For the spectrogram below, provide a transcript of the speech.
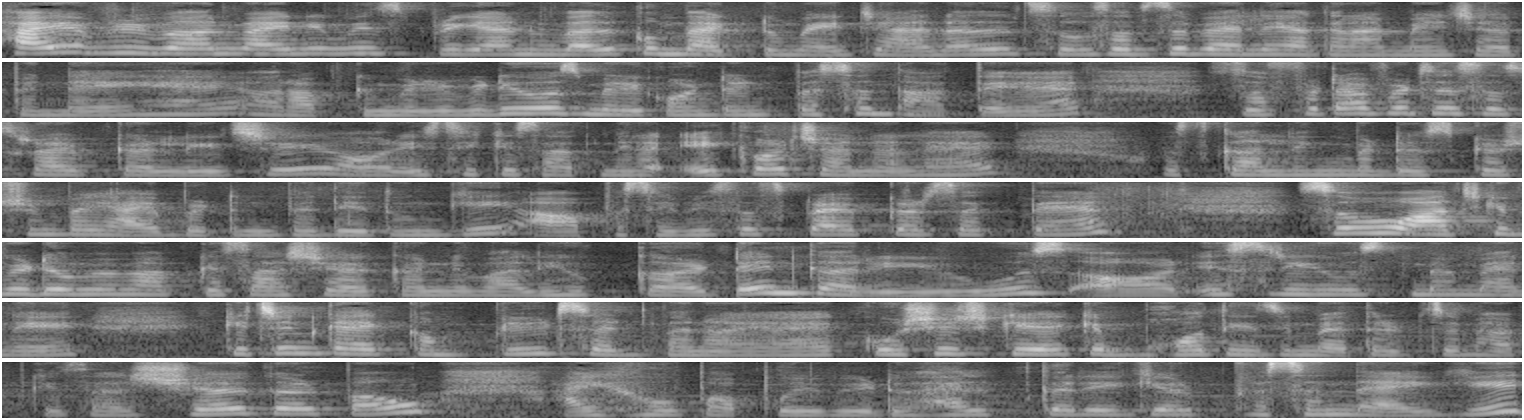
Hi everyone my name is Priya and welcome back to my channel so सबसे पहले अगर आप मेरे चैनल पर नए हैं और आपके मेरे वीडियोस मेरे कंटेंट पसंद आते हैं सो so फटाफट से सब्सक्राइब कर लीजिए और इसी के साथ मेरा एक और चैनल है। उसका लिंक मैं डिस्क्रिप्शन पर आई बटन पर दे दूँगी। आप उसे भी सब्सक्राइब कर सकते हैं। सो so, आज के वीडियो में मैं आपके साथ शेयर करने वाली हूँ कर्टेन का रीयूज़ और इस रीयूज़ में मैंने किचन का एक कंप्लीट सेट बनाया है। कोशिश की है कि बहुत ईजी मेथड से मैं आपके साथ शेयर कर पाऊँ। आई होप आपको ये वीडियो हेल्प करेगी और पसंद आएगी।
